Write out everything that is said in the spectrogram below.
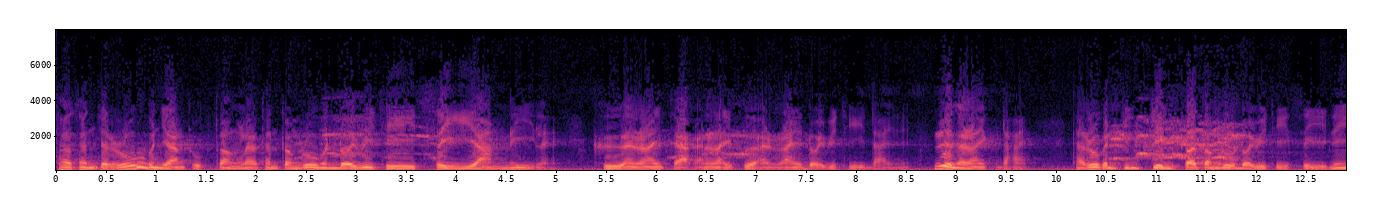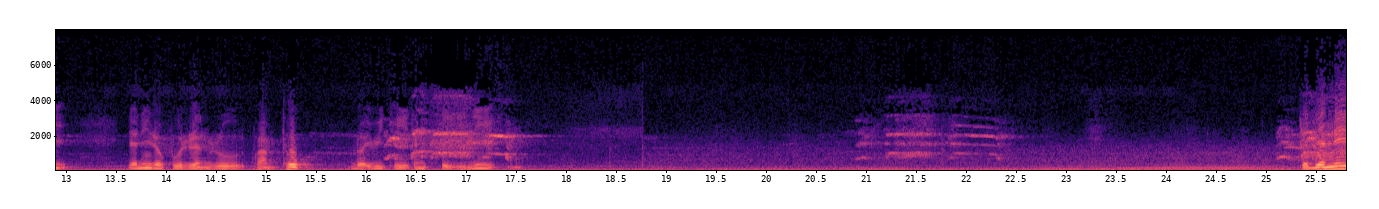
ถ้าท่านจะรู้มันอย่างถูกต้องแล้วท่านต้องรู้มันโดยวิธีสี่อย่างนี้แหละ คืออะไรจากอะไรเพื่ออะไรโดยวิธีใด เรื่องอะไรก็ได้ ถ้ารู้กันจริง ๆ ก็ต้องรู้โดยวิธีสี่นี้เดี๋ยวนี้เราพูดเรื่องรู้ความทุกข์โดยวิธีทั้งสี่นี้แต่เดี๋ยวนี้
